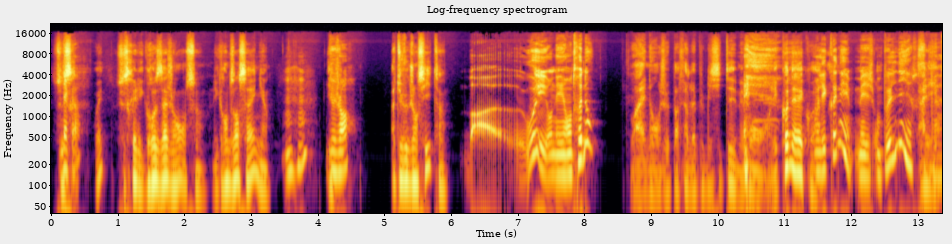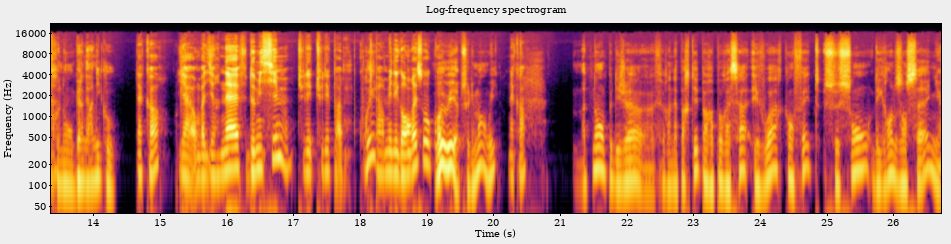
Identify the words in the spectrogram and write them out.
Ce D'accord. serait- oui, ce seraient les grosses agences, les grandes enseignes. Mhm. Du Et- genre Ah, tu veux que j'en cite? Euh, Oui, on est entre nous. Ouais, non, je vais pas faire de la publicité, mais bon, on les connaît quoi. On les connaît, mais on peut le dire. Allez, pas- prenons Bernard Nico. D'accord. Il y a, on va dire, Nef, Domicile. Tu les, tu les pas, comptes Oui. parmi les grands réseaux, quoi. Oui, oui, absolument, oui. D'accord. Maintenant, on peut déjà euh, faire un aparté par rapport à ça et voir qu'en fait, ce sont des grandes enseignes,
